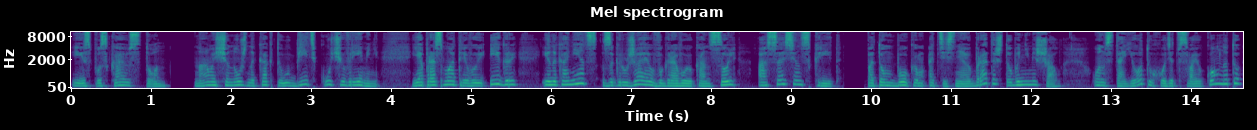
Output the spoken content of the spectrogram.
и испускаю стон. Нам еще нужно как-то убить кучу времени. Я просматриваю игры и, наконец, загружаю в игровую консоль Assassin's Creed. Потом боком оттесняю брата, чтобы не мешал. Он встает, уходит в свою комнату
